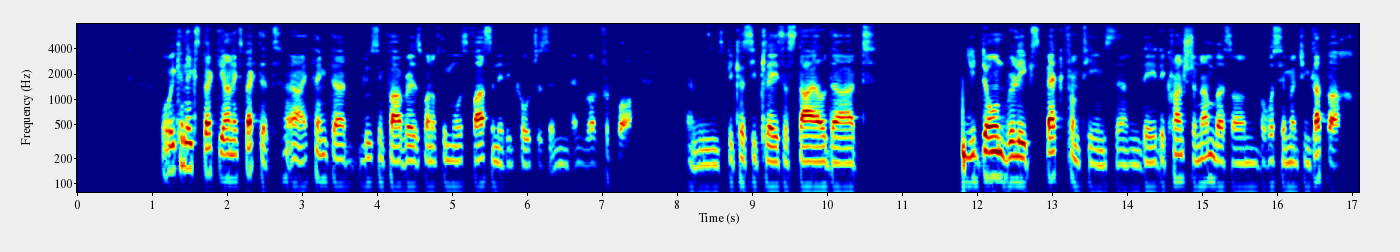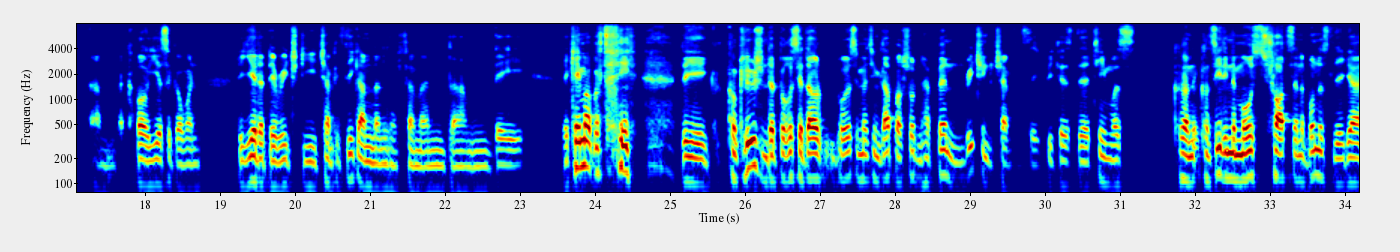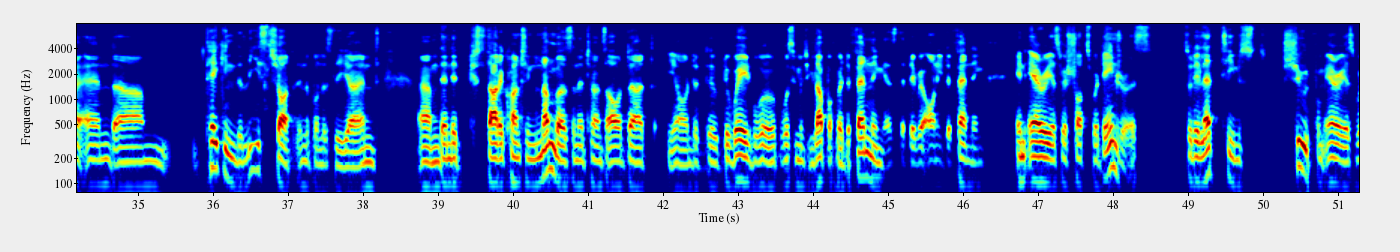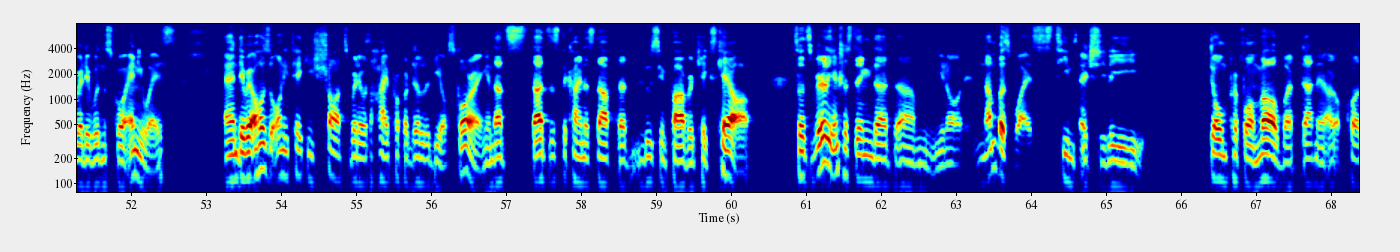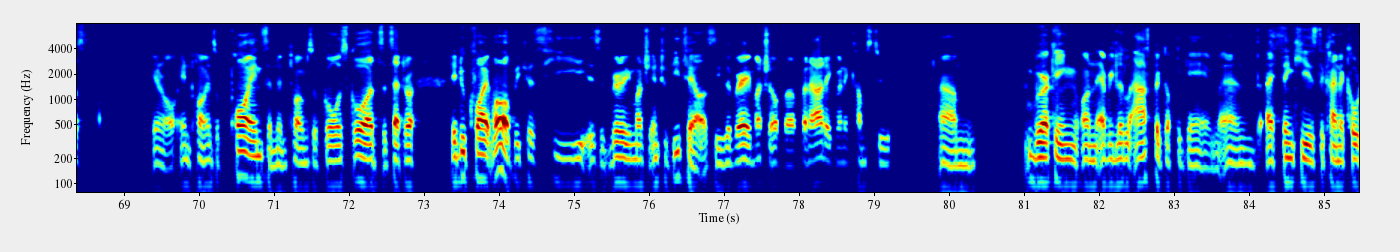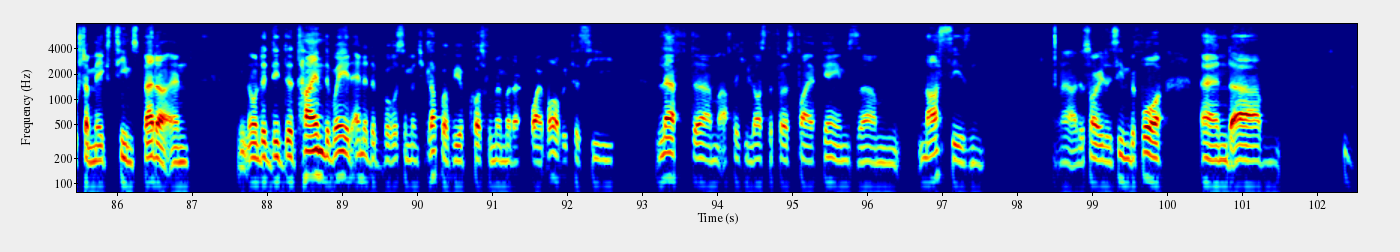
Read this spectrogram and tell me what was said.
Well, we can expect the unexpected. Uh, I think that Lucien Favre is one of the most fascinating coaches in, in world football. And because he plays a style that you don't really expect from teams. Um, they, they crunched the numbers on Borussia Mönchengladbach um, a couple of years ago when the year that they reached the Champions League underneath him. And um, they they came up with the the conclusion that Borussia Borussia Mönchengladbach shouldn't have been reaching the Champions League because the team was con- conceding the most shots in the Bundesliga and um, taking the least shot in the Bundesliga. And um, then they started crunching the numbers, and it turns out that you know the the, the way Borussia Mönchengladbach were defending is that they were only defending in areas where shots were dangerous. So they let teams shoot from areas where they wouldn't score anyways and they were also only taking shots where there was a high probability of scoring, and that's that is the kind of stuff that Lucien Favre takes care of. So it's really interesting that um, you know numbers wise, teams actually don't perform well, but then uh, of course, you know, in terms of points and in terms of goals scored, etc., they do quite well because he is very much into details. He's a very much of a fanatic when it comes to um, working on every little aspect of the game. And I think he is the kind of coach that makes teams better. And, you know, the, the, the time, the way it ended at Borussia Mönchengladbach, we of course remember that quite well because he left, um, after he lost the first five games, um, last season, uh, the, sorry, the season before. And, um,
